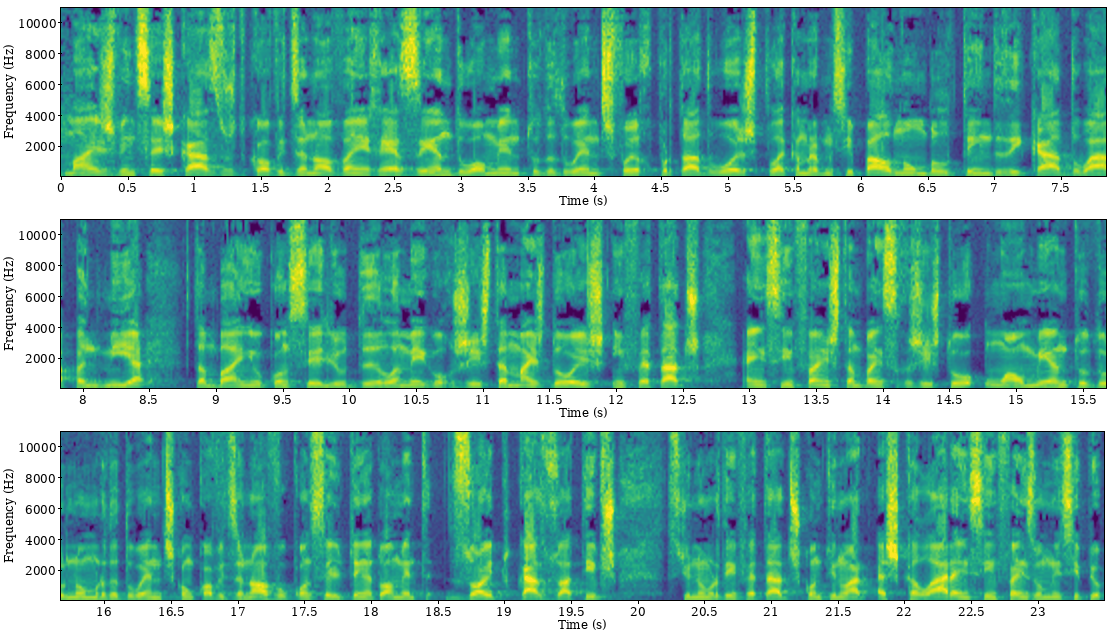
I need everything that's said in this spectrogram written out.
Mais 26 casos de Covid-19 em Rezende. O aumento de doentes foi reportado hoje pela Câmara Municipal num boletim dedicado à pandemia. Também o Conselho de Lamego registra mais dois infectados. Em Sinfãs também se registrou um aumento do número de doentes com Covid-19. O Conselho tem atualmente 18 casos ativos. Se o número de infectados continuar a escalar, em Sinfãs o município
